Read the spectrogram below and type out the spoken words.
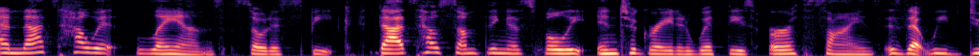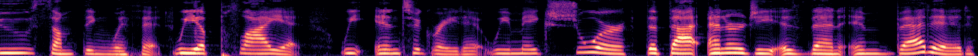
And that's how it lands, so to speak. That's how something is fully integrated with these earth signs is that we do something with it. We apply it. We integrate it. We make sure that that energy is then embedded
